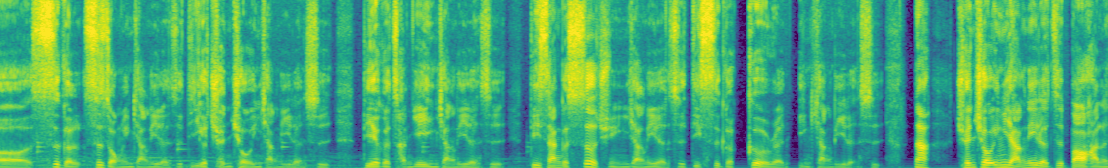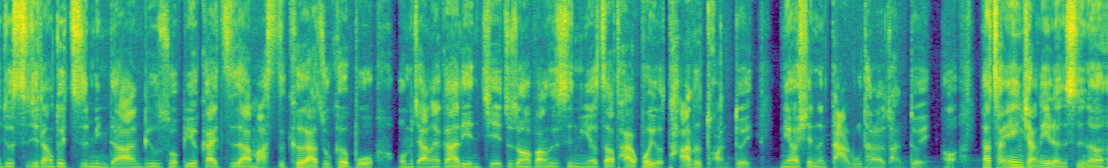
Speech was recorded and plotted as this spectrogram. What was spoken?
呃，四个四种影响力人士，第一个全球影响力人士，第二个产业影响力人士，第三个社群影响力人士，第四个个人影响力人士。那全球影响力人士包含了就是世界上最知名的啊，比如说比尔盖茨啊、马斯克啊、祖克伯。我们讲来跟他连接最重要的方式是你要知道他会有他的团队，你要先能打入他的团队。哦，那产业影响力人士呢？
